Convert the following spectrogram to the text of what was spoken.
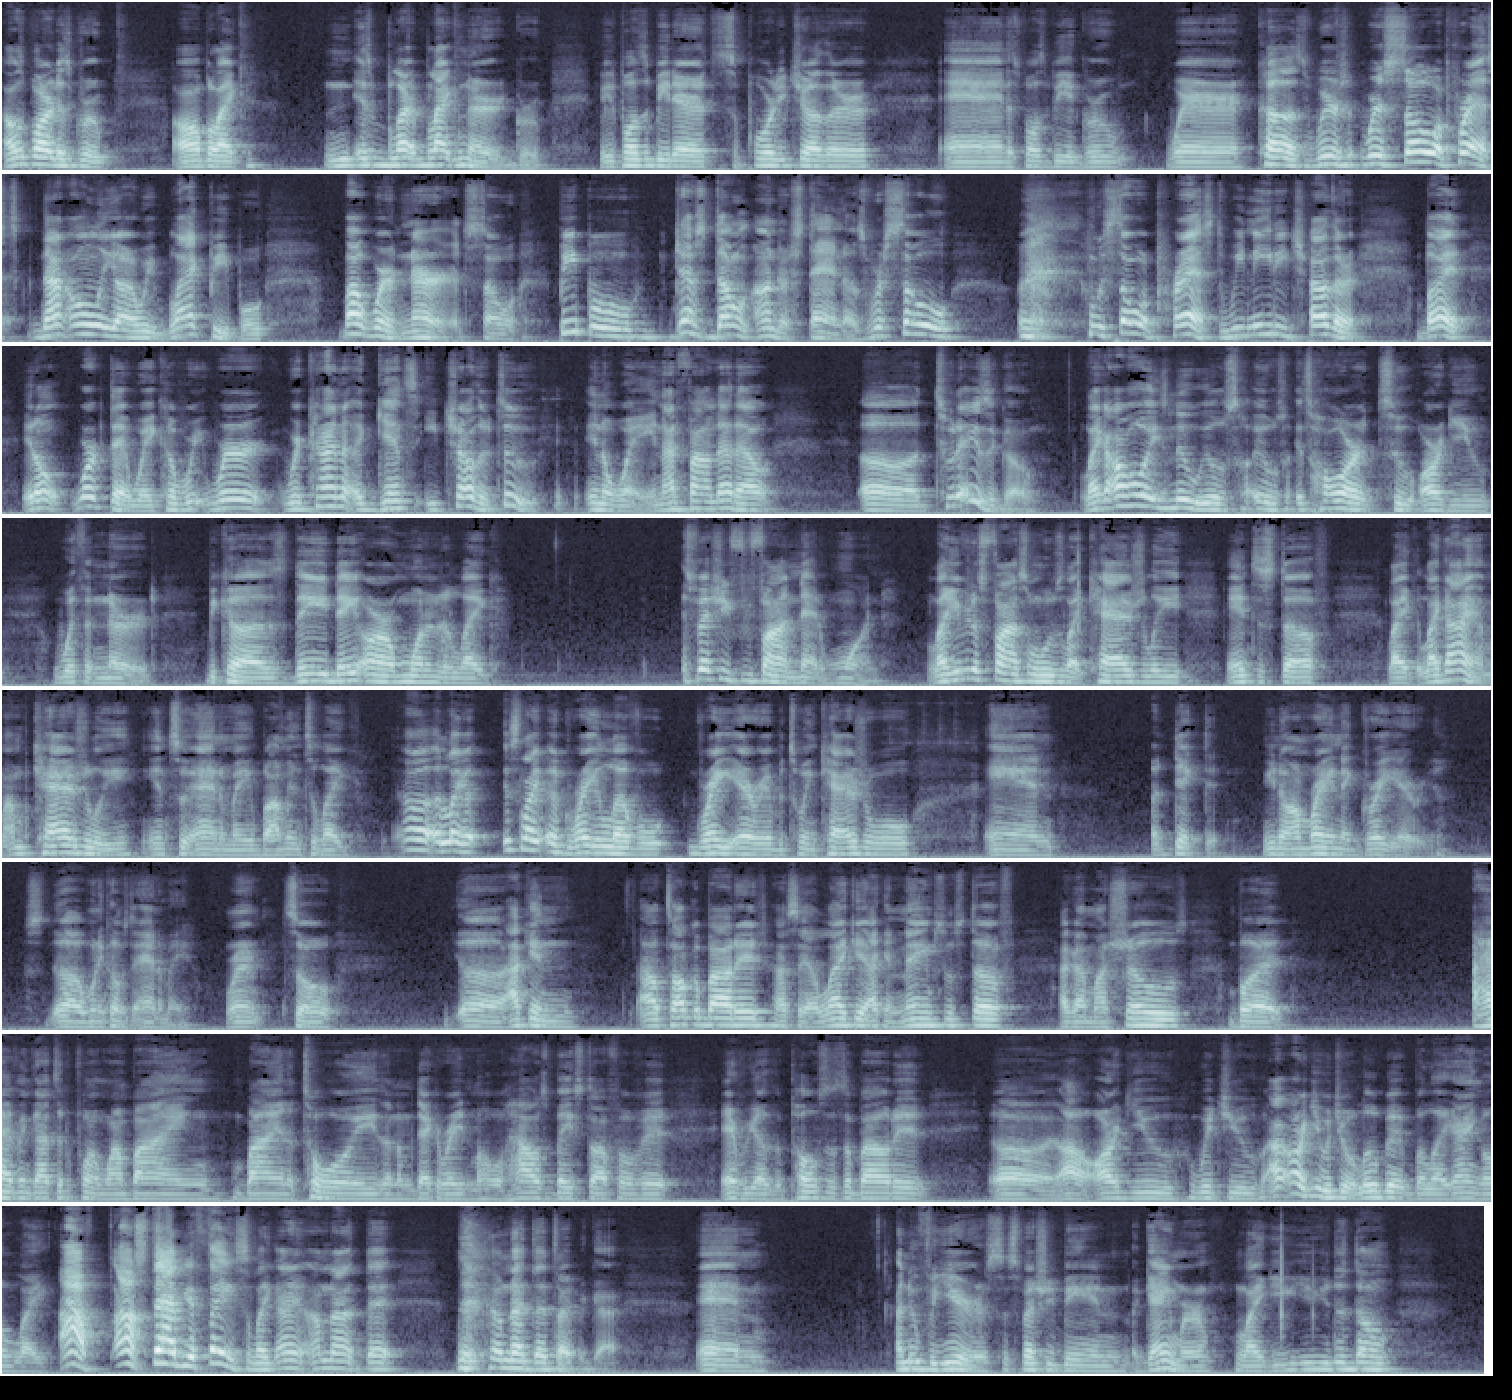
I was part of this group, all black. It's black black nerd group. We're supposed to be there to support each other, and it's supposed to be a group where cuz we're we're so oppressed. Not only are we black people but we're nerds. So people just don't understand us. We're so we're so oppressed. We need each other. But it don't work that way because we, we're we're kind of against each other too in a way. And i found that out uh two days ago. Like i always knew it was it was it's hard to argue with a nerd because they they are one of the like especially if you find that one. Like if you just find someone who's like casually into stuff, like like I am. I'm casually into anime, but I'm into like uh, like a, it's like a gray level, gray area between casual and addicted. You know, I'm right in that gray area uh, when it comes to anime, right? So uh, I can I'll talk about it. I say I like it. I can name some stuff. I got my shows, but I haven't got to the point where I'm buying buying the toys and I'm decorating my whole house based off of it. Every other post is about it. Uh, I'll argue with you. I argue with you a little bit, but like I ain't gonna like I'll I'll stab your face. Like I I'm not that I'm not that type of guy. And I knew for years, especially being a gamer, like you you just don't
